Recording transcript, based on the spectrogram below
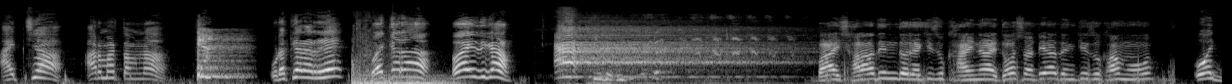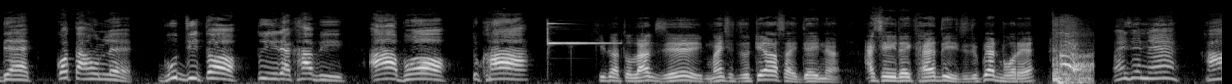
আচ্ছা আর মারতাম না। ওটা কেরা রে ওই কারা ওই দিঘা ভাই সারাদিন ধরে কিছু খাই নাই দশটা টিয়া দিন কিছু খামু। ওই দেখ কথা শুনলে। বুঝছি তো তুই এটা খাবি। আ ভ তুই খা। খিদা তো লাগছে মাইসে তো টিয়া চাই দেয় না। এটাই খাই দিই যদি পেট ভরে। এই যে নে খা।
